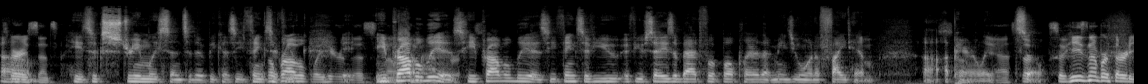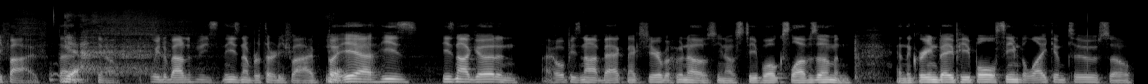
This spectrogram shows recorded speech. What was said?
it's very um, sensitive. He's extremely sensitive because he thinks He'll if probably you, hear this. He probably is. He probably is. He thinks if you if you say he's a bad football player, that means you want to fight him. Uh, so, apparently, yeah. So, so, so he's number thirty-five. That, yeah, you know, tweet about him. He's he's number thirty-five. But yeah. yeah, he's he's not good, and I hope he's not back next year. But who knows? You know, Steve Wilks loves him, and and the Green Bay people seem to like him too. So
